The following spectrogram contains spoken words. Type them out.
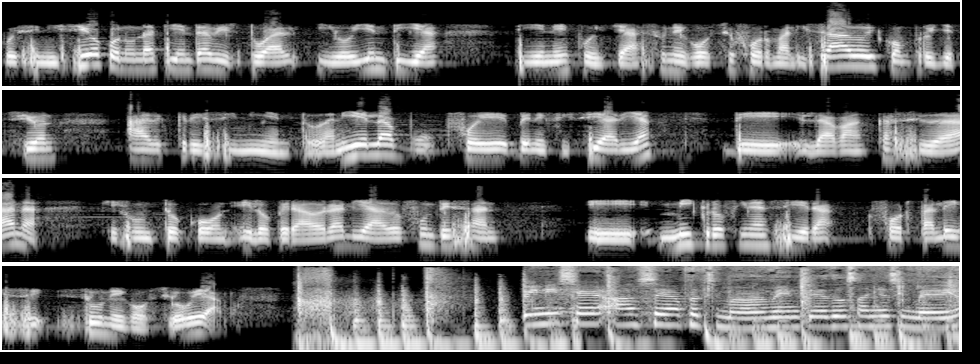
pues inició con una tienda virtual y hoy en día tiene pues ya su negocio formalizado y con proyección al crecimiento. Daniela fue beneficiaria de la banca ciudadana que junto con el operador aliado Fundesan eh, Microfinanciera fortalece su negocio. Veamos. Inicié hace aproximadamente dos años y medio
